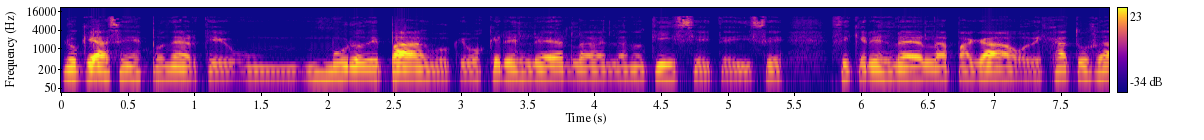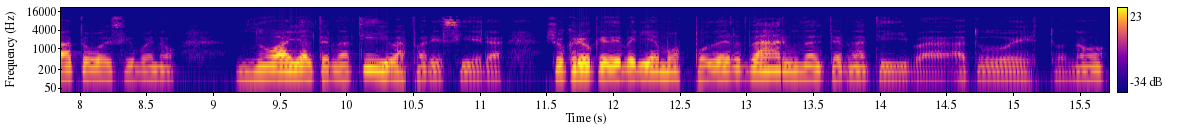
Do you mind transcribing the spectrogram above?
lo que hacen es ponerte un muro de pago, que vos querés leer la, noticia y te dice si querés leerla pagá o deja tus datos, vos decís, bueno, no hay alternativas pareciera. Yo creo que deberíamos poder dar una alternativa a todo esto, ¿no?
